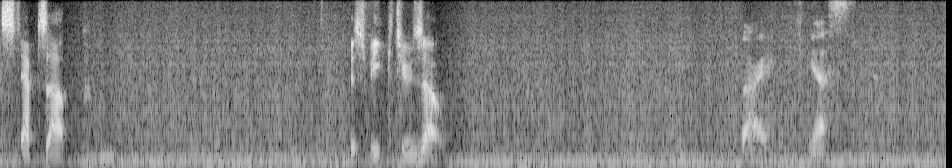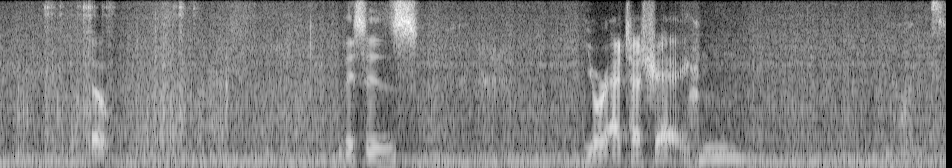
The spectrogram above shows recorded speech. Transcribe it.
steps up to speak to Zoe. Sorry. Yes. Oh. This is your attache. Nice.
